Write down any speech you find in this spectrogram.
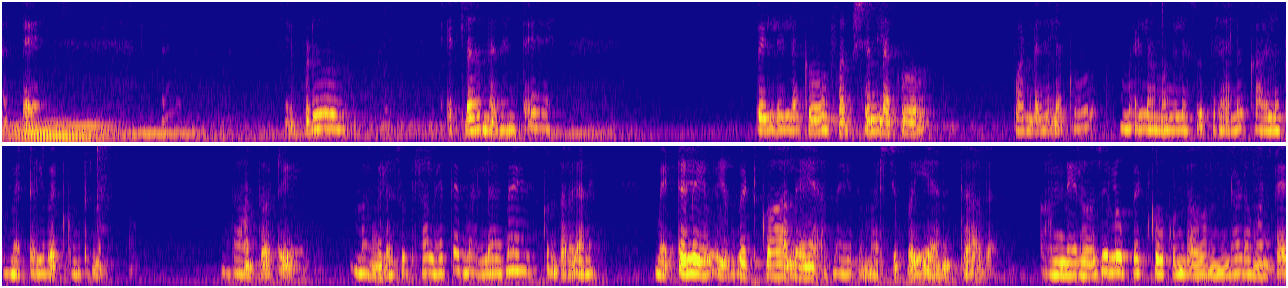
అంటే ఇప్పుడు ఎట్లా ఉన్నదంటే పెళ్ళిళ్ళకు ఫంక్షన్లకు పండుగలకు మెళ్ళ మంగళసూత్రాలు కాళ్ళకు మెట్టలు పెట్టుకుంటున్నాం. దాంతో మంగళసూత్రాలు అయితే మెళ్ళనే వేసుకుంటారు కానీ మెట్టలు ఏ వెలుగు పెట్టుకోవాలి అనేది మర్చిపోయి అంత అన్ని రోజులు పెట్టుకోకుండా ఉండడం అంటే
